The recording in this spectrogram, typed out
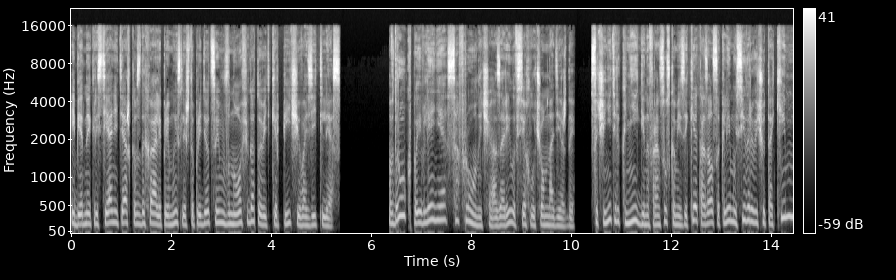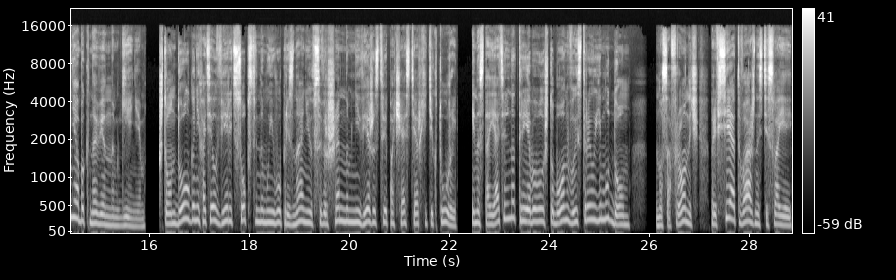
и бедные крестьяне тяжко вздыхали при мысли, что придется им вновь готовить кирпич и возить лес. Вдруг появление Сафроныча озарило всех лучом надежды. Сочинитель книги на французском языке оказался Климу Сидоровичу таким необыкновенным гением, что он долго не хотел верить собственному его признанию в совершенном невежестве по части архитектуры и настоятельно требовал, чтобы он выстроил ему дом. Но Сафроныч при всей отважности своей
